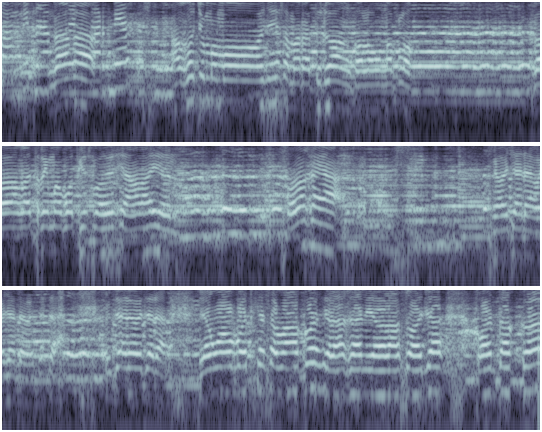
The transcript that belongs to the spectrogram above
Fahmi berapa Enggak? Aku cuma maunya sama Ratu doang kalau nggak bercanda, bercanda, bercanda, bercanda, bercanda. Yang mau podcast sama aku silahkan ya langsung aja kontak ke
